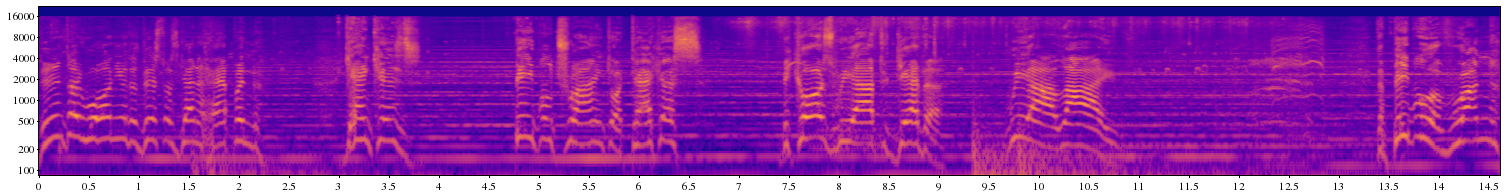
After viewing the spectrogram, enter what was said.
Didn't I warn you that this was gonna happen? Gankers! People trying to attack us? Because we are together. We are alive. The people who have run,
